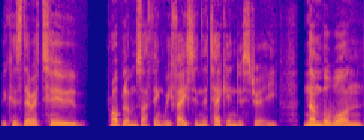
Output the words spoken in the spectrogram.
because there are two problems I think we face in the tech industry. Number one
